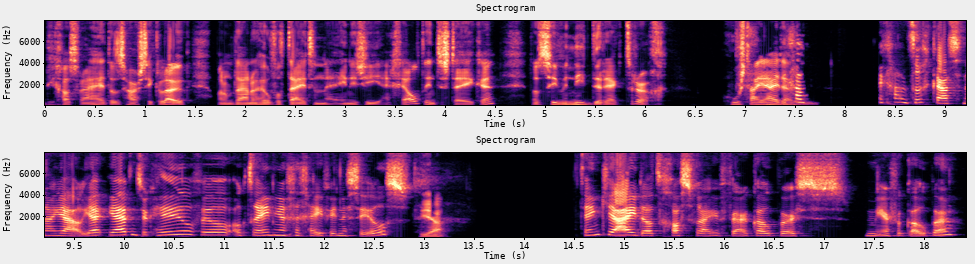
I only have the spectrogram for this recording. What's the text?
die gastvrijheid, dat is hartstikke leuk. Maar om daar nou heel veel tijd en energie en geld in te steken, dat zien we niet direct terug. Hoe sta jij daarin? Ik ga hem terugkaatsen naar jou. Jij, jij hebt natuurlijk heel veel ook trainingen gegeven in de sales. Ja. Denk jij dat gastvrije verkopers meer verkopen?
